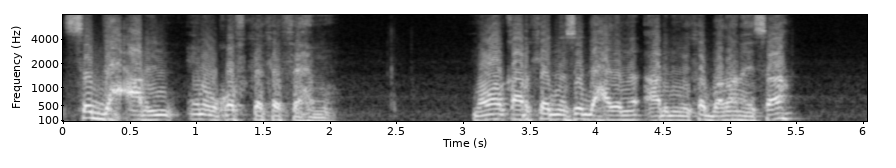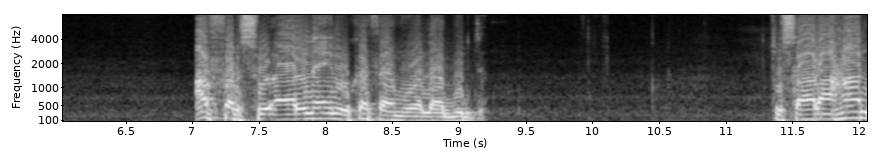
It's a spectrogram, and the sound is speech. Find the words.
saddex arrin inuu qofka ka fahmo. Maba qaarkeedna saddexda arrin way ka badanaysaa. Afar su'aalna inuu ka fahmo waa laabudda tusaale ahaan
